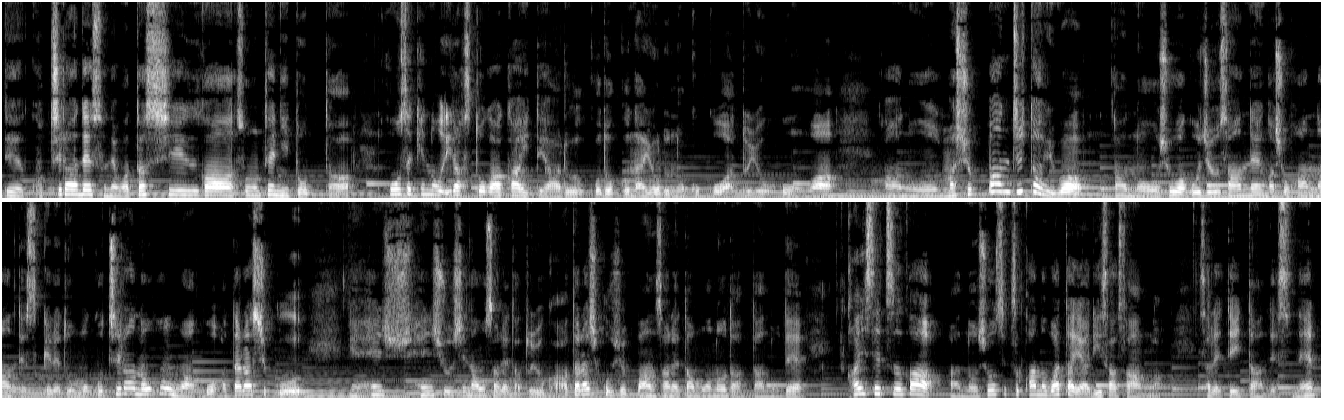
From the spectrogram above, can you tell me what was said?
で、こちらですね、私がその手に取った宝石のイラストが書いてある孤独な夜のココアという本は、あの、まあ、出版自体は、あの、昭和53年が初版なんですけれども、こちらの本は、こう、新しく、編集、編集し直されたというか、新しく出版されたものだったので、解説が、あの、小説家の綿谷りささんがされていたんですね。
